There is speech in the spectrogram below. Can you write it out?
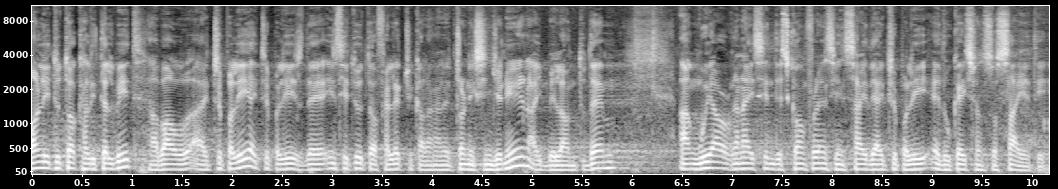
Only to talk a little bit about IEEE. IEEE is the Institute of Electrical and Electronics Engineer. I belong to them. And we are organizing this conference inside the IEEE Education Society.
